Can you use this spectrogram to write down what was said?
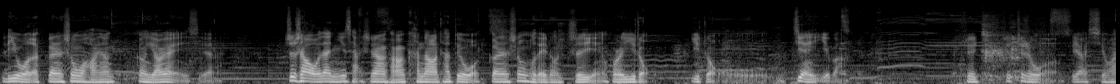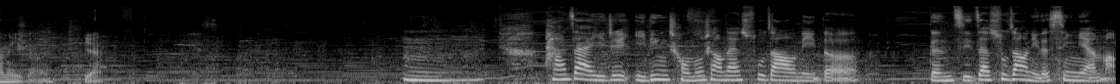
离我的个人生活好像更遥远一些。至少我在尼采身上好像看到了他对我个人生活的一种指引或者一种一种建议吧，所以这这是我比较喜欢的一个点。嗯，他在一这一定程度上在塑造你的根基，在塑造你的信念嘛，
